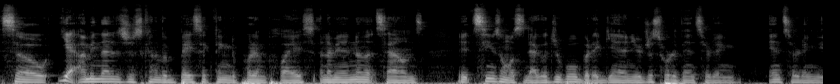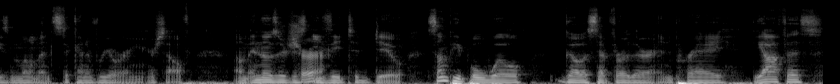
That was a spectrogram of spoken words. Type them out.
so yeah, I mean that is just kind of a basic thing to put in place, and I mean I know that sounds it seems almost negligible, but again, you're just sort of inserting inserting these moments to kind of reorient yourself, um, and those are just Sure. easy to do. Some people will go a step further and pray the office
